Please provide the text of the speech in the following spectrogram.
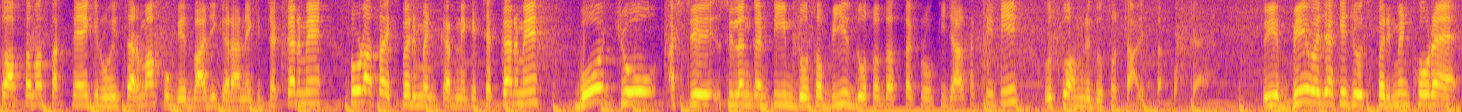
तो आप समझ सकते हैं कि रोहित शर्मा को गेंदबाजी कराने के चक्कर में थोड़ा सा एक्सपेरिमेंट करने के चक्कर में, वो जो श्रीलंकन टीम 220 210 तक रोकी जा सकती थी, उसको हमने 240 तक पहुँचाया। तो ये बेवजह के जो एक्सपेरिमेंट हो रहे हैं,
